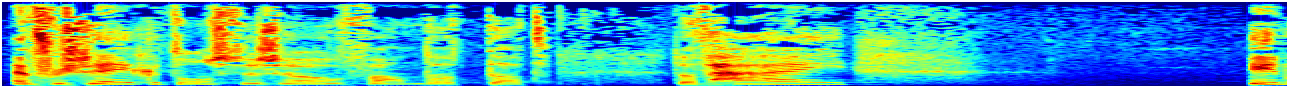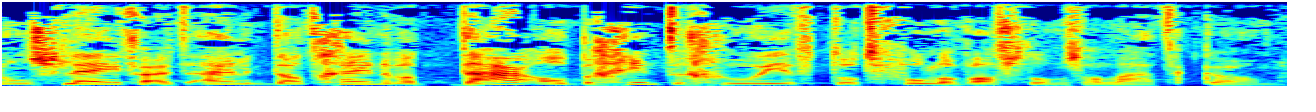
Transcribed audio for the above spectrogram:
En verzekert ons er zo van dat, dat, dat Hij in ons leven uiteindelijk datgene wat daar al begint te groeien tot volle wasdom zal laten komen.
